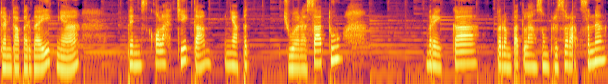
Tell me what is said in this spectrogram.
Dan kabar baiknya, band sekolah JK menyabet juara satu. Mereka berempat langsung bersorak senang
